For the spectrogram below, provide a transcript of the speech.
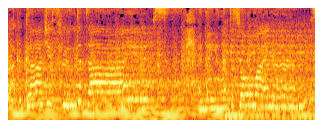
Like I got you through the dice, and then you left us all wireless.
